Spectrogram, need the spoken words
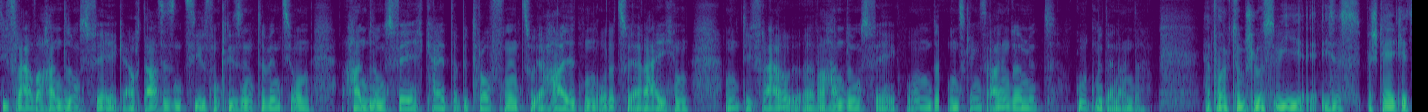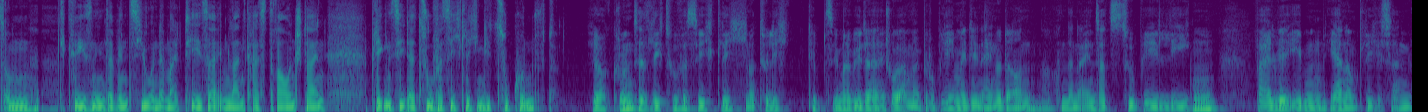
die Frau war handlungsfähig. Auch das ist ein Ziel von Krisenintervention, Handlungsfähigkeit der Betroffenen zu erhalten oder zu erreichen. Und die Frau äh, war handlungsfähig. Und uns ging es allen damit gut miteinander. Herr Volk, zum Schluss, wie ist es bestellt jetzt um die Krisenintervention der Malteser im Landkreis Traunstein? Blicken Sie da zuversichtlich in die Zukunft? Ja, grundsätzlich zuversichtlich. Natürlich gibt es immer wieder schon einmal Probleme, den ein oder anderen Einsatz zu belegen, weil wir eben Ehrenamtliche sind.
